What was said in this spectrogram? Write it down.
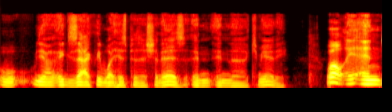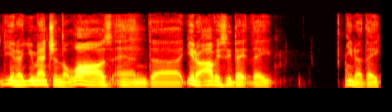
you know exactly what his position is in in the community. Well, and you know, you mentioned the laws, and uh, you know, obviously they they, you know, they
